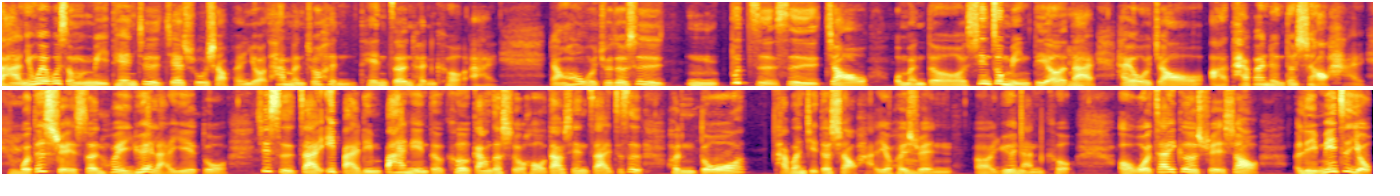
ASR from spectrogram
对啊，因为为什么每天就是接触小朋友，他们就很天真、很可爱。然后我觉得是，嗯，不只是教我们的新住民第二代，还有教啊台湾人的小孩，我的学生会越来越多。其实，在一百零八年的课纲的时候，到现在就是很多台湾籍的小孩也会选呃越南课。哦，我在一个学校里面是有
